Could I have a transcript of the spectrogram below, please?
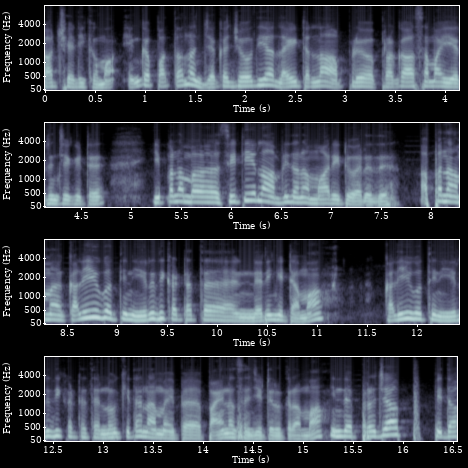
காட்சி அளிக்குமா? எங்கே பார்த்தாலும் ஜெகஜோதியாக லைட்டெல்லாம் அப்படியே பிரகாசமாக எரிஞ்சுக்கிட்டு. இப்போ நம்ம சிட்டியெல்லாம் அப்படி தானே மாறிட்டு வருது? அப்போ நாம் கலியுகத்தின் இறுதி கட்டத்தை நெருங்கிட்டோமா? கலியுகத்தின் இறுதி கட்டத்தை நோக்கி தான் நாம் இப்போ பயணம் செஞ்சுட்டு இருக்கிறோமா? இந்த பிரஜா பிதா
